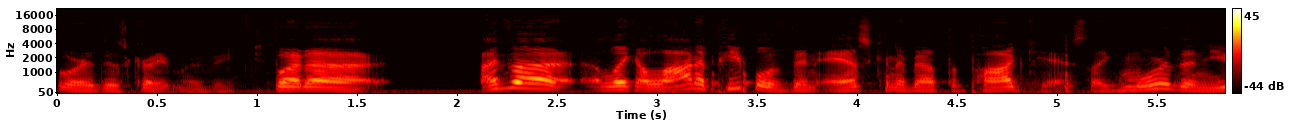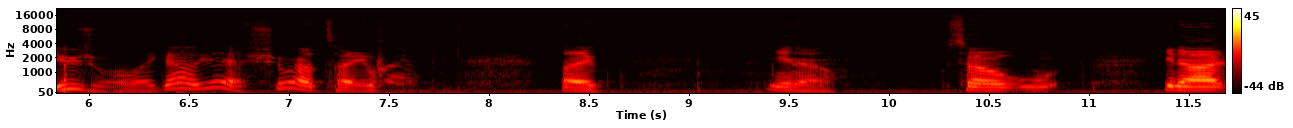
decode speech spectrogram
or this great movie. But uh, I've uh, like a lot of people have been asking about the podcast, like more than usual. Like, oh yeah, sure, I'll tell you. what." like, you know, so you know,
